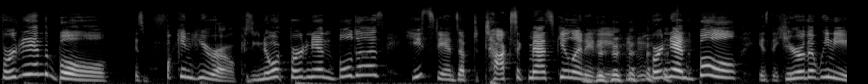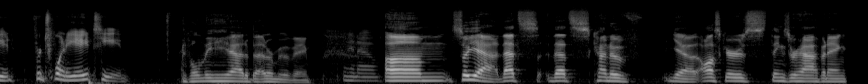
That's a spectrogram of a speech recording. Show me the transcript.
Ferdinand the Bull is a fucking hero because you know what Ferdinand the Bull does? He stands up to toxic masculinity. Ferdinand the Bull is the hero that we need for 2018. If only he had a better movie. You know. Um. So yeah, that's that's kind of yeah. Oscars things are happening.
